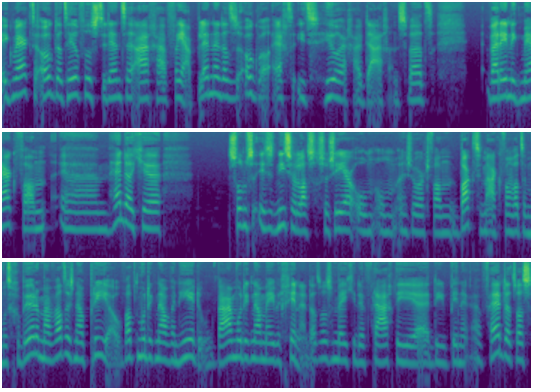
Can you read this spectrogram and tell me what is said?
ik merkte ook dat heel veel studenten aangaven van ja, plannen dat is ook wel echt iets heel erg uitdagends. Wat, waarin ik merk van ehm, hè, dat je soms is het niet zo lastig zozeer om, om een soort van bak te maken van wat er moet gebeuren. Maar wat is nou prio? Wat moet ik nou wanneer doen? Waar moet ik nou mee beginnen? Dat was een beetje de vraag die, uh, die binnen. Of, hè, dat was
